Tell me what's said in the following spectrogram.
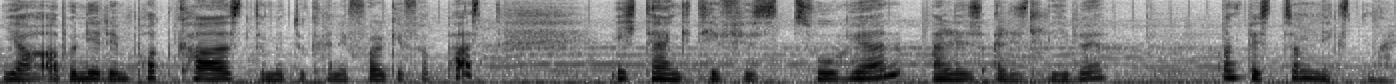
ja, abonniere den Podcast, damit du keine Folge verpasst. Ich danke dir fürs Zuhören. Alles, alles Liebe und bis zum nächsten Mal.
